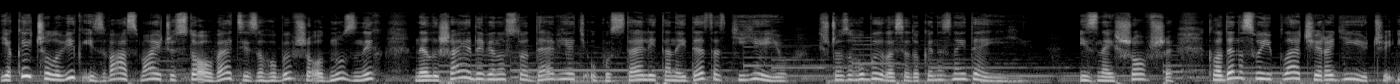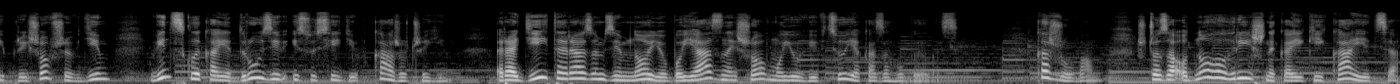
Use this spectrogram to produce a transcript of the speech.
Який чоловік із вас, маючи сто овець і загубивши одну з них, не лишає 99 у постелі та не йде за тією, що загубилася, доки не знайде її? І, знайшовши, кладе на свої плечі, радіючи, і, прийшовши в дім, він скликає друзів і сусідів, кажучи їм Радійте разом зі мною, бо я знайшов мою вівцю, яка загубилася. Кажу вам, що за одного грішника, який кається,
